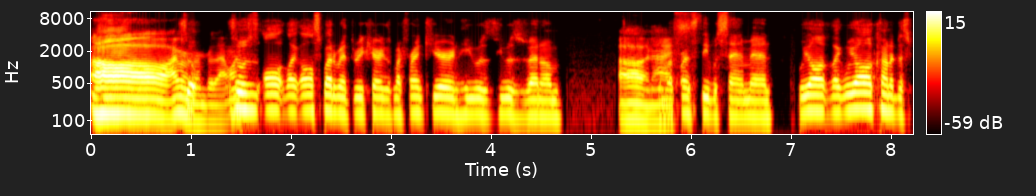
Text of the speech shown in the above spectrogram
oh i So- remember that one. So it was all like all Spider Man three characters. My friend Kieran he was he was Venom. oh and My friend Steve was Sandman. We all like we all kind of just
